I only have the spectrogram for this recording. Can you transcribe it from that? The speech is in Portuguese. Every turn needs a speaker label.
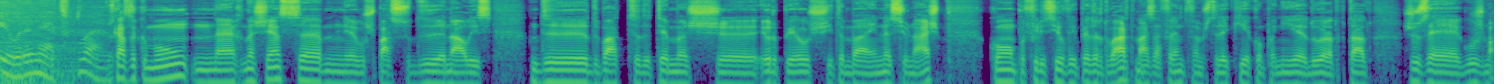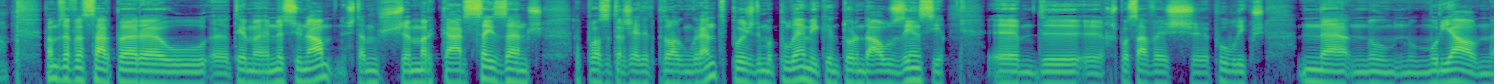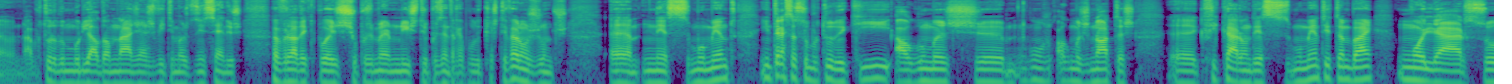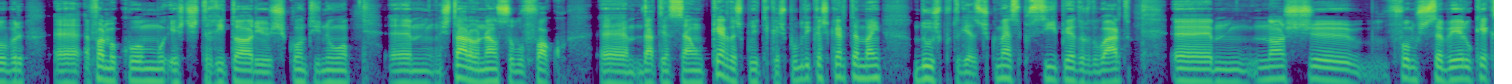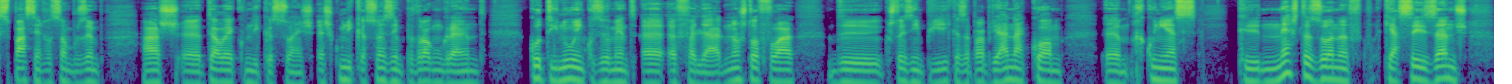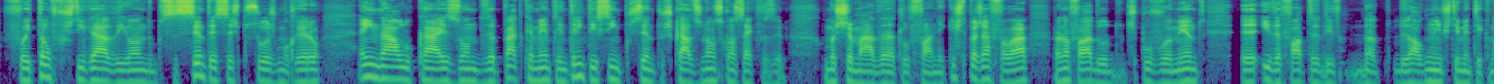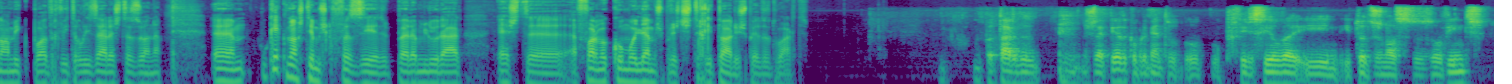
Speaker 1: Euronet Plus.
Speaker 2: Casa Comum, na Renascença, o espaço de análise de debate de temas eh, europeus e também nacionais, com Porfírio Silva e Pedro Duarte. Mais à frente vamos ter aqui a companhia do eurodeputado José Guzmão. Vamos avançar para o uh, tema nacional. Estamos a marcar seis anos após a tragédia de Pedrógão Grande, depois de uma polémica em torno da ausência uh, de uh, responsáveis públicos na, no, no memorial, na, na, abertura do memorial de homenagem às vítimas dos incêndios. A verdade é que depois o Primeiro-Ministro e o Presidente da República estiveram juntos nesse momento. Interessa sobretudo aqui algumas algumas notas uh, que ficaram desse momento e também um olhar sobre uh, a forma como estes territórios continuam a um, estar ou não sob o foco da atenção, quer das políticas públicas, quer também dos portugueses. Começo por si, Pedro Duarte. Uh, nós uh, fomos saber o que é que se passa em relação, por exemplo, às telecomunicações. As comunicações em Pedrógão Grande continuam, inclusivamente, a, a, falhar. Não estou a falar de questões empíricas, a própria Anacom reconhece que nesta zona que há seis anos foi tão fustigada e onde 66 pessoas morreram, ainda há locais onde praticamente em 35% dos casos não se consegue fazer uma chamada telefónica. Isto para já falar, para não falar do despovoamento uh, e da falta de, de, algum investimento económico que pode revitalizar esta zona. Uh, o que é que nós temos que fazer para melhorar esta, a forma como olhamos para estes territórios, Pedro Duarte?
Speaker 3: Boa tarde, José Pedro. Cumprimento o, o Silva e, e, todos os nossos ouvintes.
